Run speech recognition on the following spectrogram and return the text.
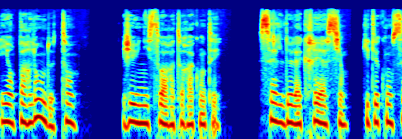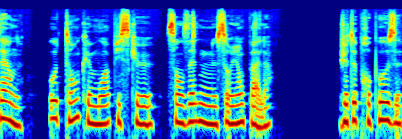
Et en parlant de temps, j'ai une histoire à te raconter, celle de la création, qui te concerne autant que moi, puisque sans elle nous ne serions pas là. Je te propose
